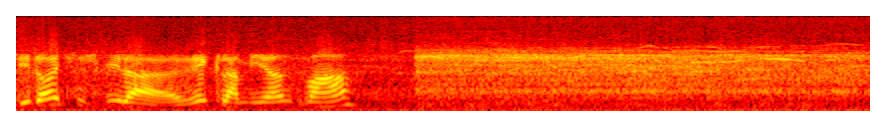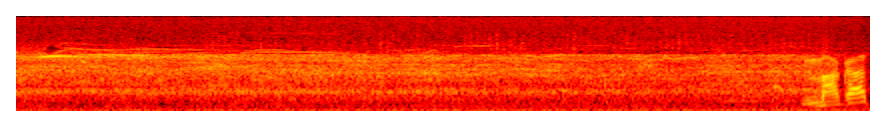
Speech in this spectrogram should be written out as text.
Die deutschen Spieler reklamieren zwar. Magat,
